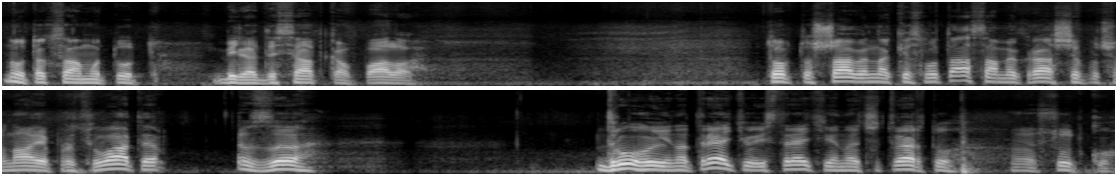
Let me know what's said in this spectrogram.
Ну, так само тут біля десятка впало. Тобто шавина кислота саме краще починає працювати з другої на третю і з третьої на четверту е, сутку.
